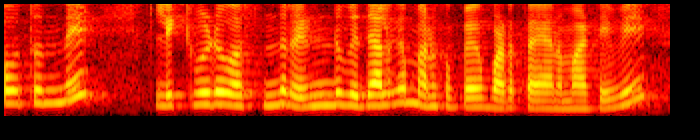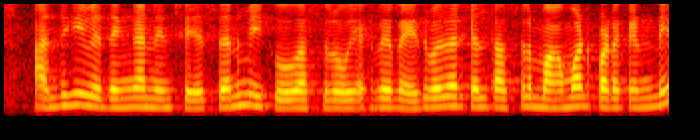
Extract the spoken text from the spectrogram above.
అవుతుంది. లిక్విడ్ వస్తుంది. రెండు విధాలుగా మనకు ఉపయోగపడతాయి అన్నమాట ఇవి. అందుకే ఈ విధంగా నేను చేశాను. మీకు అసలు ఎక్కడ రైతు బజార్కి వెళ్తే అసలు మగమాట పడకండి.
